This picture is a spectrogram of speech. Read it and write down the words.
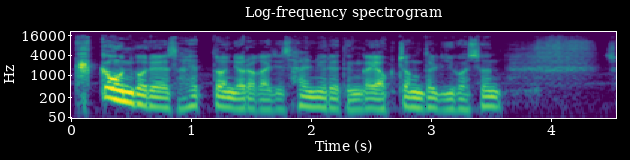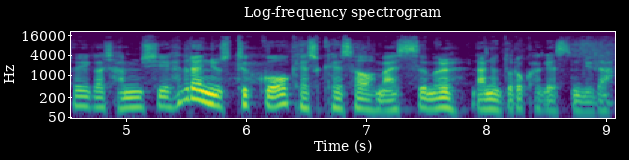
가까운 거리에서 했던 여러 가지 삶이라든가 역정들 이것은 저희가 잠시 헤드라인 뉴스 듣고 계속해서 말씀을 나누도록 하겠습니다.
